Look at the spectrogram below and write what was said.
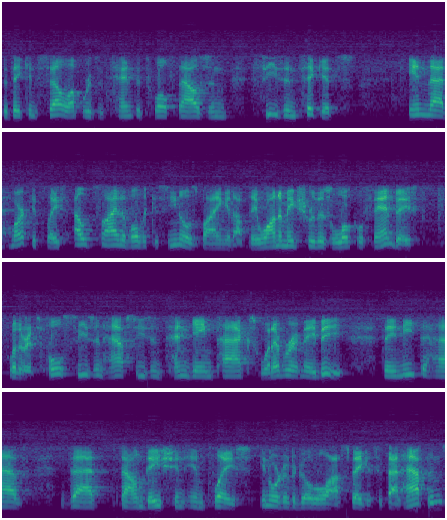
that they can sell upwards of 10 to 12,000 season tickets in that marketplace outside of all the casinos buying it up. They want to make sure there's a local fan base, whether it's full season, half season, 10 game packs, whatever it may be. They need to have that foundation in place in order to go to Las Vegas. If that happens,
